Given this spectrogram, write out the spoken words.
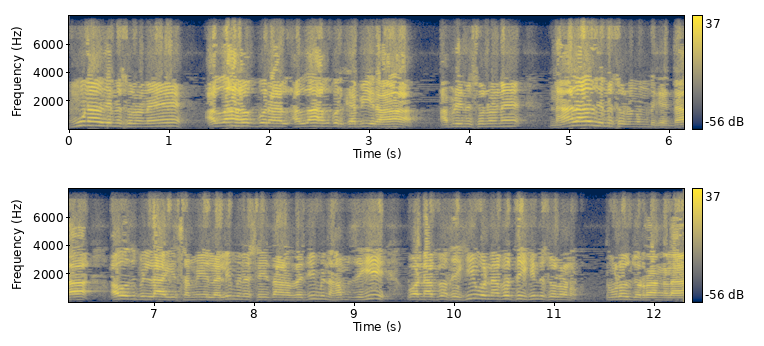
மூணாவது என்ன சொல்லணும்? அல்லாஹ் அக்பர் அல்- அல்லாஹ் அக்பர் கபீரா அப்படின்னு சொல்லணும். நாலாவது என்ன சொல்லணும்னு கேட்டா அவுது பில்லாஹி சமீல் அலி மின சைதான் ரஜி மின் ஹம்சிஹி வ நஃபஹி வ நஃபதிஹின்னு சொல்லணும். இவ்வளவு சொல்றாங்களா?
